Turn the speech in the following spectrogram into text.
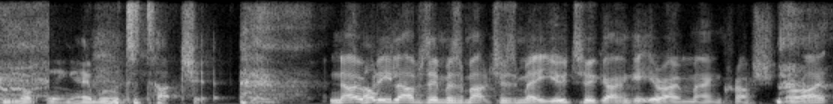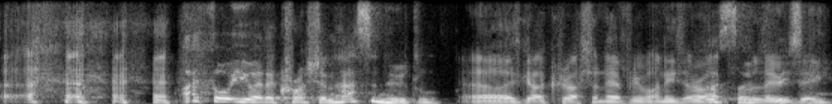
and not being able to touch it. Nobody loves him as much as me. You two go and get your own man crush. All right. I thought you had a crush on Hassan Hoodle. Oh, he's got a crush on everyone. He's a right That's so bluesy.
